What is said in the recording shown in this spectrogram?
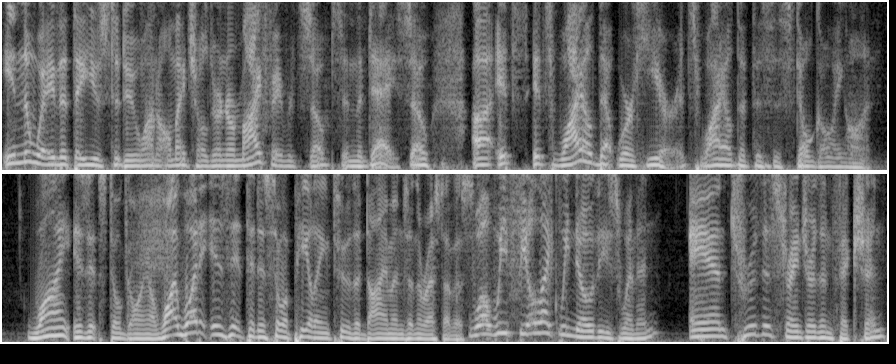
in the way that they used to do on All My Children or my favorite soaps in the day. So uh, it's it's wild that we're here. It's wild that this is still going on. Why is it still going on? Why? What is it that is so appealing to the diamonds and the rest of us? Well, we feel like we know these women, and truth is stranger than fiction.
